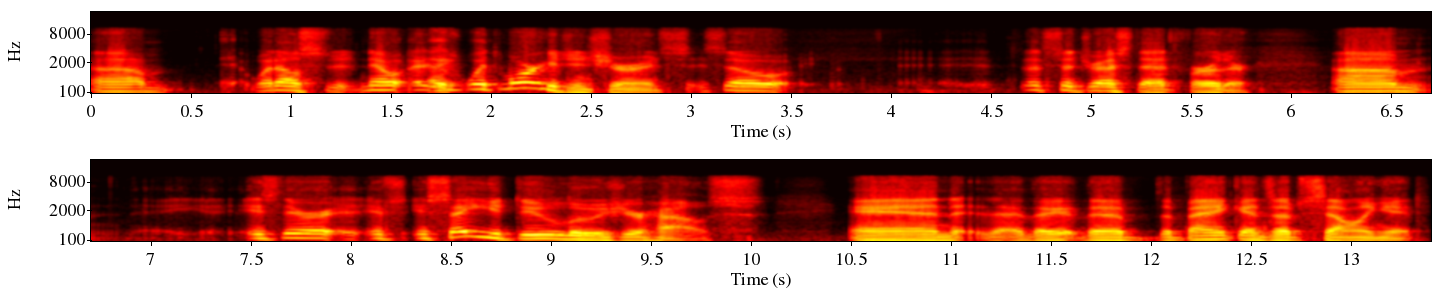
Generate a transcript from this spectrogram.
Um, what else? Now, uh, with mortgage insurance, so let's address that further. Um, is there, if, if say you do lose your house and the, the, the bank ends up selling it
